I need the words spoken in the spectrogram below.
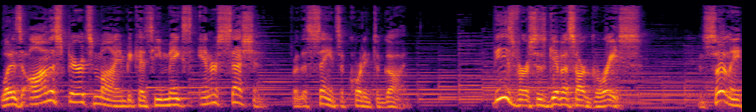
what is on the Spirit's mind because he makes intercession for the saints according to God. These verses give us our grace. And certainly,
